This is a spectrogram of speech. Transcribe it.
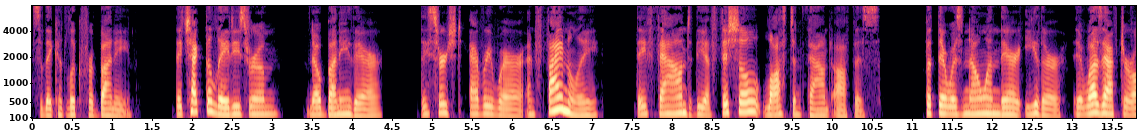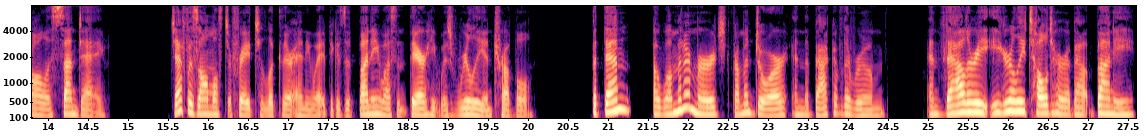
so they could look for Bunny. They checked the ladies' room, no Bunny there. They searched everywhere, and finally, they found the official Lost and Found office, but there was no one there either. It was, after all, a Sunday. Jeff was almost afraid to look there anyway, because if Bunny wasn't there, he was really in trouble. But then a woman emerged from a door in the back of the room, and Valerie eagerly told her about Bunny,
